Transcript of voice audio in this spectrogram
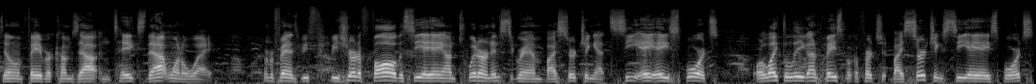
Dylan Faber comes out and takes that one away. Remember, fans, be, be sure to follow the CAA on Twitter and Instagram by searching at CAA Sports or like the league on Facebook by searching CAA Sports.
